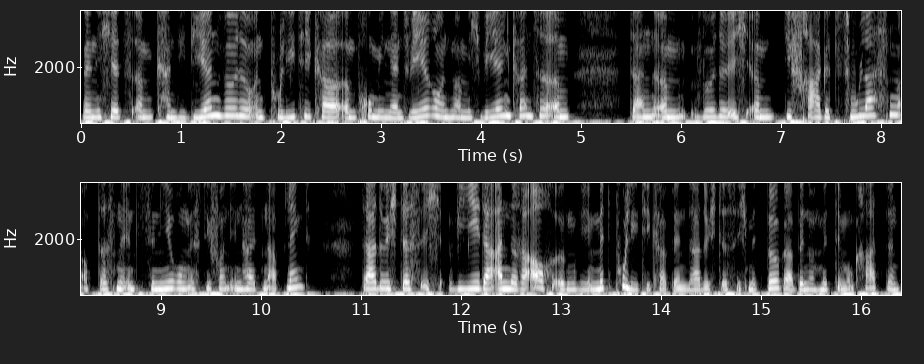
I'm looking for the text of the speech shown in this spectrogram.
wenn ich jetzt ähm, kandidieren würde und Politiker ähm, prominent wäre und man mich wählen könnte, ähm, dann ähm, würde ich ähm, die Frage zulassen, ob das eine Inszenierung ist, die von Inhalten ablenkt. Dadurch, dass ich wie jeder andere auch irgendwie Mitpolitiker bin, dadurch, dass ich Mitbürger bin und Mitdemokrat bin,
